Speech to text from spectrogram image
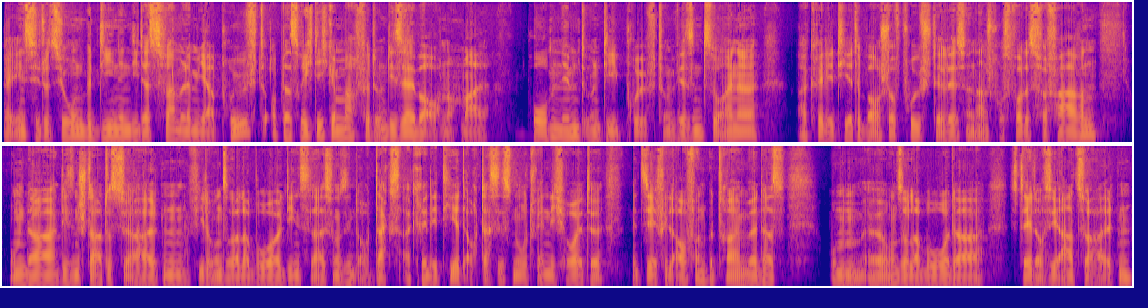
Institution bedienen, die das zweimal im Jahr prüft, ob das richtig gemacht wird und die selber auch nochmal Proben nimmt und die prüft. Und wir sind so eine akkreditierte Baustoffprüfstelle, ist ein anspruchsvolles Verfahren, um da diesen Status zu erhalten. Viele unserer Labordienstleistungen sind auch DAX akkreditiert. Auch das ist notwendig heute. Mit sehr viel Aufwand betreiben wir das, um äh, unsere Labore da State of the Art zu halten.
